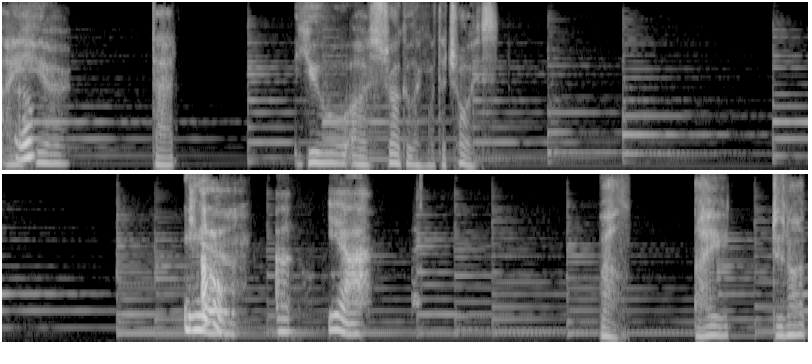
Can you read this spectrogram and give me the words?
I Oh. hear that you are struggling with a choice. Yeah. Oh, uh, yeah. Well, I do not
